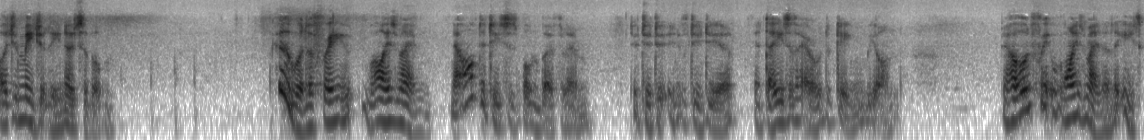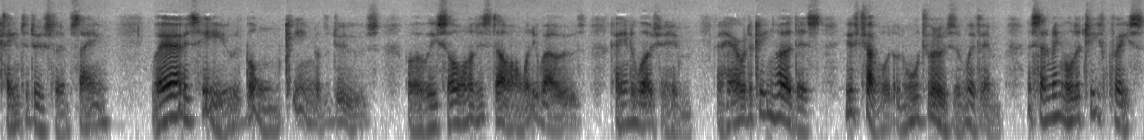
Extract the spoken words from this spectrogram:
are immediately noticeable. Who were the three wise men? Now, after Jesus born in Bethlehem, to Judea, the days of Herod the king beyond, behold, three wise men of the east came to Jerusalem, saying, where is he who was born King of the Jews? For we saw his star when he rose, came to worship him. And Herod the king heard this. He was troubled, and all Jerusalem with him. Assembling all the chief priests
